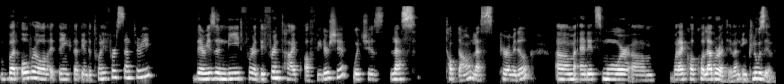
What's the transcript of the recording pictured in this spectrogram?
But overall, I think that in the 21st century, there is a need for a different type of leadership, which is less top down, less pyramidal, um, and it's more um, what I call collaborative and inclusive.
